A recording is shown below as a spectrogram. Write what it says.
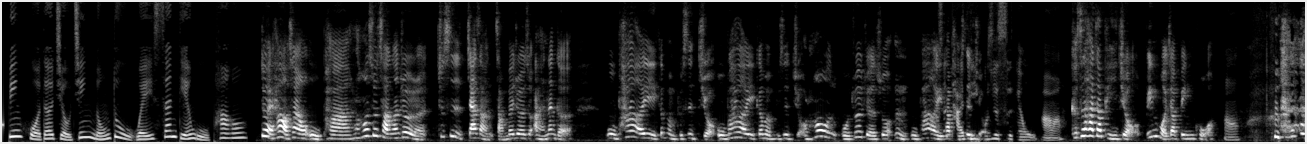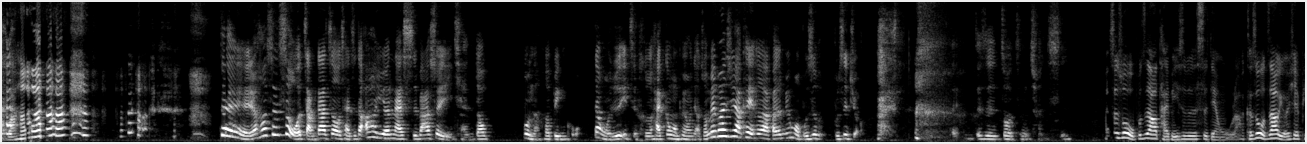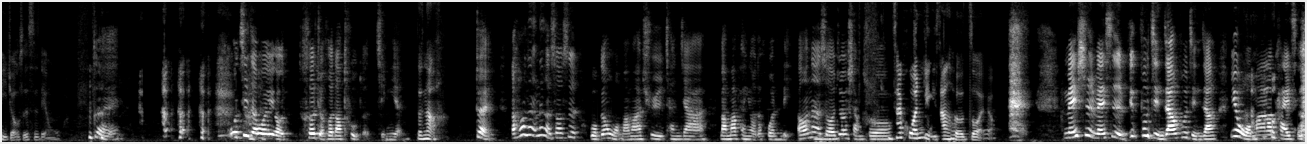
冰火的酒精浓度为三点五帕哦。对它好像有五趴，然后就常常就有人，就是家长长辈就会说啊，那个五趴而已，根本不是酒，五趴而已，根本不是酒。然后我就会觉得说，嗯，五趴而已，它不是酒不，是四点五帕吗？可是它叫啤酒，冰火叫冰火。哦，好吧，对，然后甚至我长大之后才知道啊，原来十八岁以前都不能喝冰火，但我就是一直喝，还跟我朋友讲说没关系啊，可以喝啊，反正冰火不是不是酒。对，就是做这么蠢事。是说我不知道台啤是不是四点五啦，可是我知道有一些啤酒是四点五。对，我记得我也有喝酒喝到吐的经验。真的，对，然后那那个时候是我跟我妈妈去参加妈妈朋友的婚礼，然后那个时候嗯。就想说，你在婚礼上喝醉哦？没事没事，不不紧张不紧张，因为我妈要开车，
